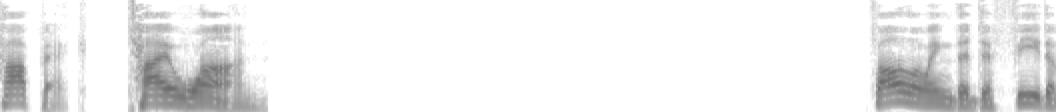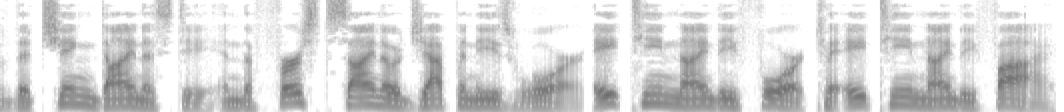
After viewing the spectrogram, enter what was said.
Topic: Taiwan Following the defeat of the Qing dynasty in the First Sino-Japanese War (1894–1895),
